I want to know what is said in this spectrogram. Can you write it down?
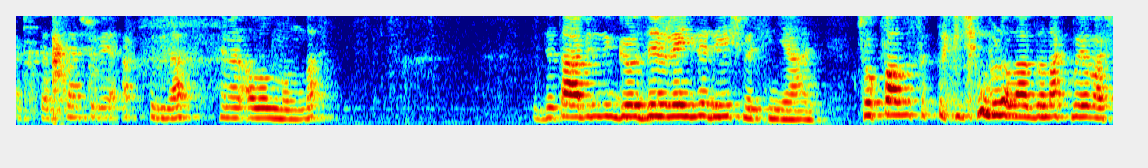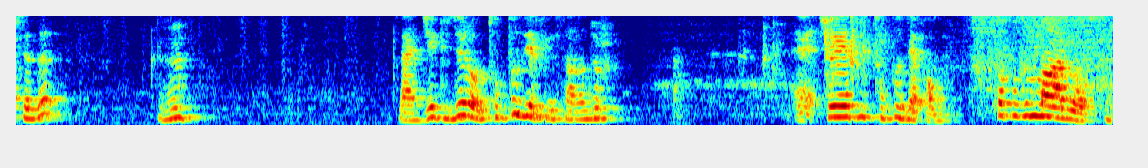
Arkadaşlar şuraya aktı biraz. Hemen alalım onu da. İzzet abinizin gözlerinin rengi de değişmesin yani. Çok fazla sıktığım için buralardan akmaya başladı. Hı. Bence güzel oldu. Topuz yapayım sana dur. Evet şuraya bir topuz yapalım. Topuzun mavi olsun.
